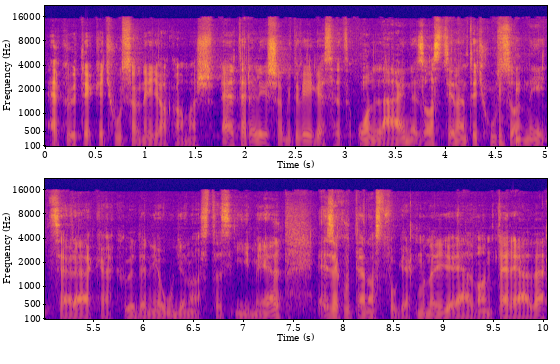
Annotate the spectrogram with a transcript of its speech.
elküldték egy 24 alkalmas elterelés, amit végezhet online. Ez azt jelenti, hogy 24-szer el kell küldenie ugyanazt az e-mailt. Ezek után azt fogják mondani, hogy el van terelve.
